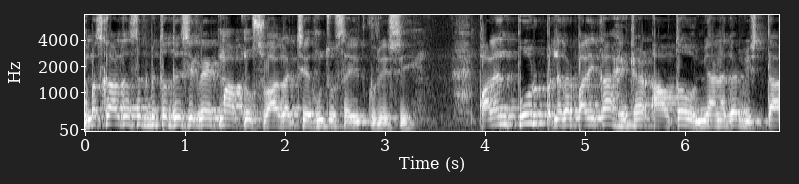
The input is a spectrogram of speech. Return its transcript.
નમસ્કાર દર્શક મિત્રો ધ સિક્રેટમાં આપનું સ્વાગત છે. હું છું સહીદ કુરેશી. પાલનપુર નગરપાલિકા હેઠળ આવતો ઉમિયાનગર વિસ્તાર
